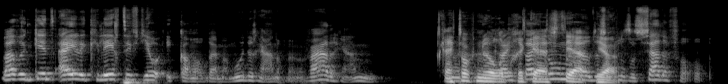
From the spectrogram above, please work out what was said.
Waar een kind eigenlijk geleerd heeft, joh, ik kan wel bij mijn moeder gaan of bij mijn vader gaan, Krijg toch nul op request, ja. Dus Ja. ik los het zelf wel op.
